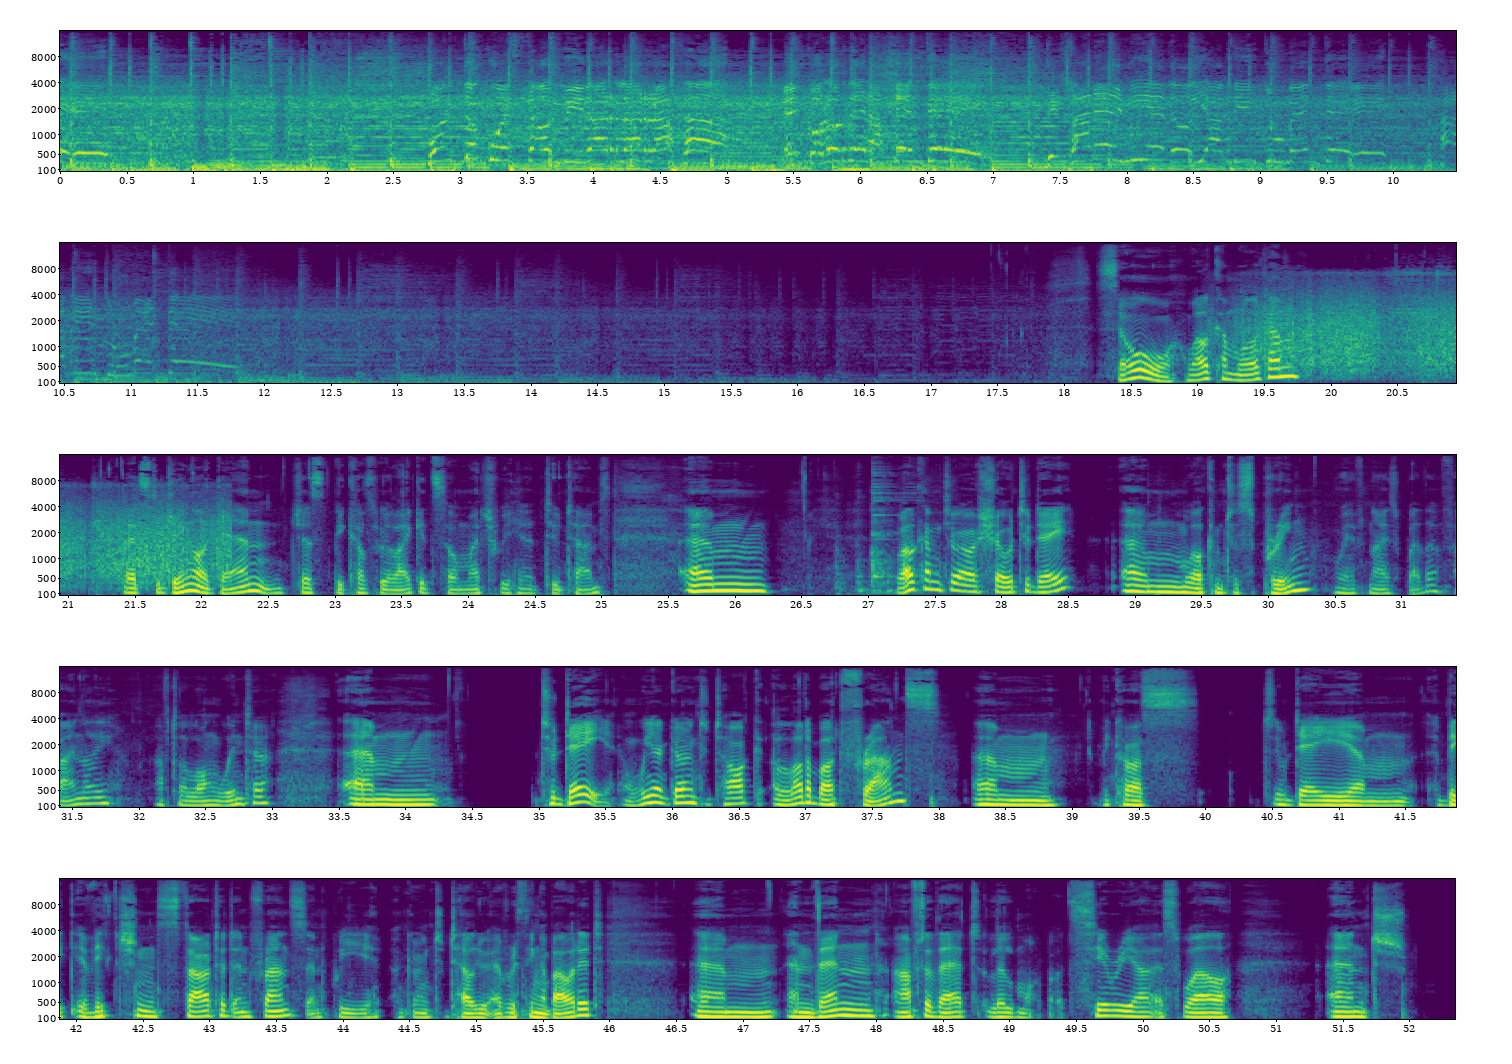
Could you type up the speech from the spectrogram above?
So, welcome, welcome. That's the jingle again, just because we like it so much, we hear it two times. Um, welcome to our show today. Um, welcome to spring. We have nice weather finally after a long winter. Um, today we are going to talk a lot about France um, because today um, a big eviction started in France, and we are going to tell you everything about it. Um, and then after that, a little more about Syria as well. And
